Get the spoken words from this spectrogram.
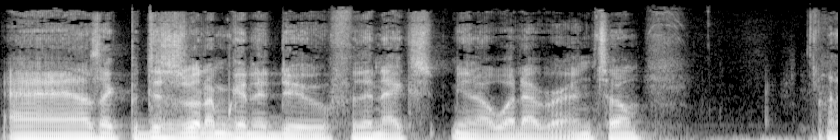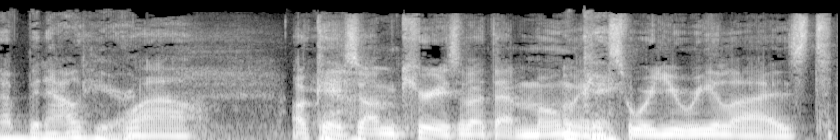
and I was like, but this is what I'm gonna do for the next, you know, whatever. And so, and I've been out here. Wow. Okay, so I'm curious about that moment Okay. where you realized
